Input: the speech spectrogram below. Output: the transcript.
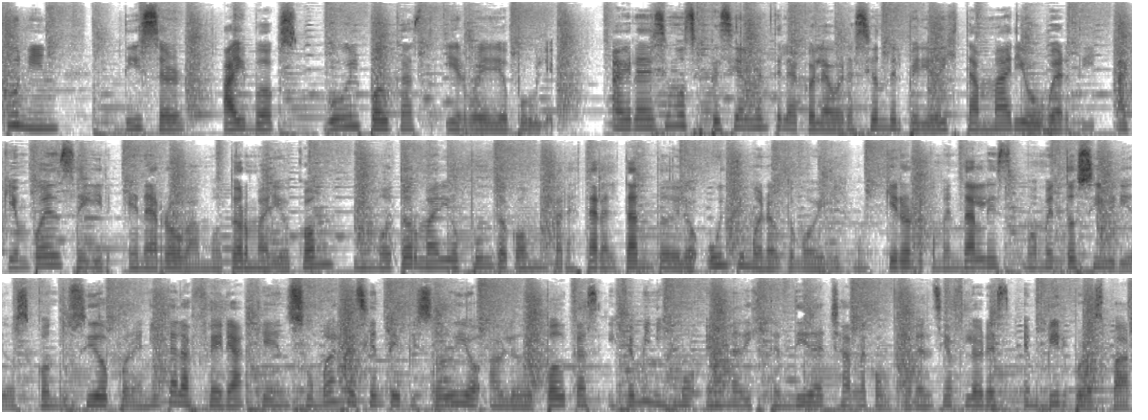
TuneIn, Deezer, iBox, Google Podcast y Radio Public. Agradecemos especialmente la colaboración del periodista Mario Uberti, a quien pueden seguir en arroba motormario.com y motormario.com para estar al tanto de lo último en automovilismo. Quiero recomendarles Momentos Híbridos, conducido por Anita Lafera, que en su más reciente episodio habló de podcast y feminismo en una distendida charla con Florencia Flores en Beer Bros Bar.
